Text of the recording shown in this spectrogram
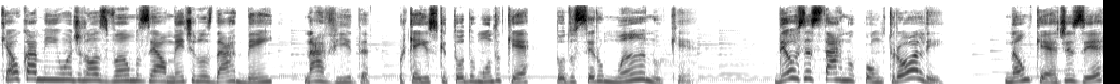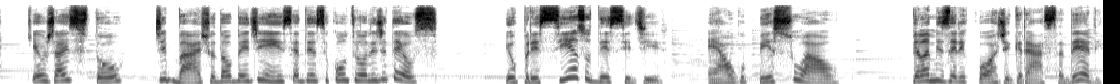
que é o caminho onde nós vamos realmente nos dar bem na vida, porque é isso que todo mundo quer, todo ser humano quer. Deus estar no controle não quer dizer que eu já estou debaixo da obediência desse controle de Deus. Eu preciso decidir, é algo pessoal. Pela misericórdia e graça dele,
